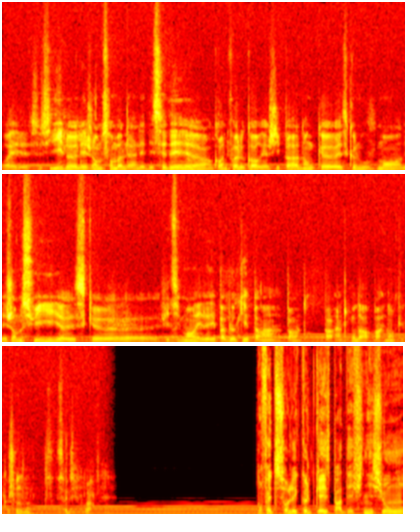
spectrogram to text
ouais, ceci dit, les jambes sont molles, elle est décédée. Euh, encore une fois, le corps ne réagit pas. Donc, euh, est-ce que le mouvement des jambes suit? Est-ce que, euh, effectivement, il n'est pas bloqué par un, par un, par un tronc d'arbre, par exemple, quelque chose? C'est ça qu'il faut voir. En fait, sur les cold cases, par définition,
